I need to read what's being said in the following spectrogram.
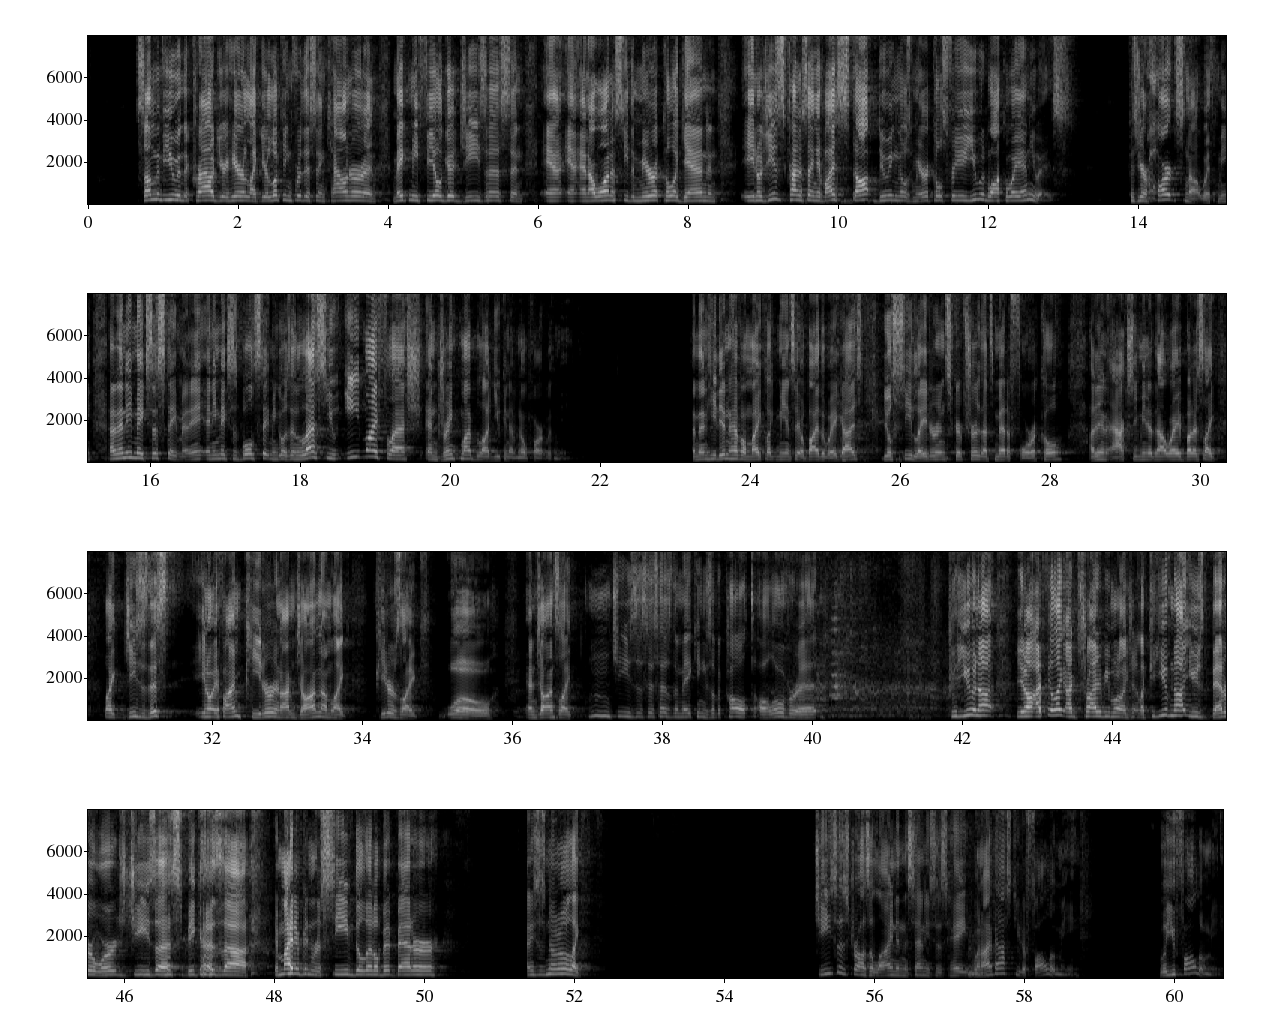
Some of you in the crowd, you're here like you're looking for this encounter and make me feel good, Jesus, and, and, and I want to see the miracle again. And, you know, Jesus is kind of saying, if I stop doing those miracles for you, you would walk away anyways because your heart's not with me. And then he makes this statement, and he makes this bold statement. He goes, Unless you eat my flesh and drink my blood, you can have no part with me. And then he didn't have a mic like me and say, oh, by the way, guys, you'll see later in scripture that's metaphorical. I didn't actually mean it that way, but it's like, like Jesus, this, you know, if I'm Peter and I'm John, I'm like, Peter's like, whoa. And John's like, mm, Jesus, this has the makings of a cult all over it. could you not, you know, I feel like I'd try to be more like, like, could you have not used better words, Jesus? Because uh, it might have been received a little bit better. And he says, no, no, like, Jesus draws a line in the sand. He says, Hey, when I've asked you to follow me, will you follow me?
